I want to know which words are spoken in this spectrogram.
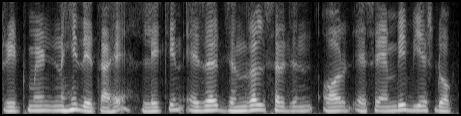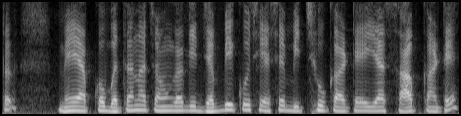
ट्रीटमेंट नहीं देता है लेकिन एज ए जनरल सर्जन और ऐसे एम डॉक्टर मैं आपको बताना चाहूँगा कि जब भी कुछ ऐसे बिच्छू काटे या सांप काटे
